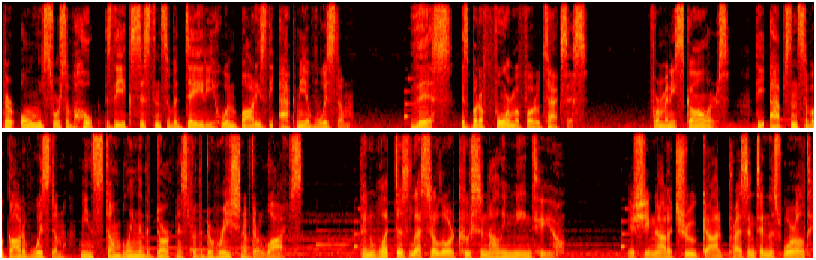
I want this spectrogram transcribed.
their only source of hope is the existence of a deity who embodies the acme of wisdom. This is but a form of phototaxis, for many scholars, the absence of a god of wisdom means stumbling in the darkness for the duration of their lives. Then what does Lesser Lord Kusanali mean to you? Is she not a true god present in this world?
